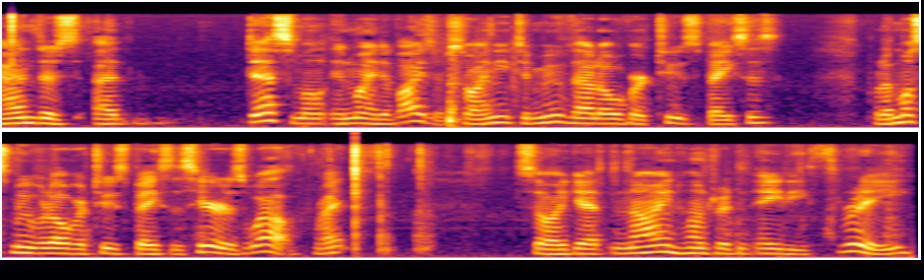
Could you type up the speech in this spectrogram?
and there's a decimal in my divisor. So I need to move that over two spaces but I must move it over two spaces here as well right? So I get 983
